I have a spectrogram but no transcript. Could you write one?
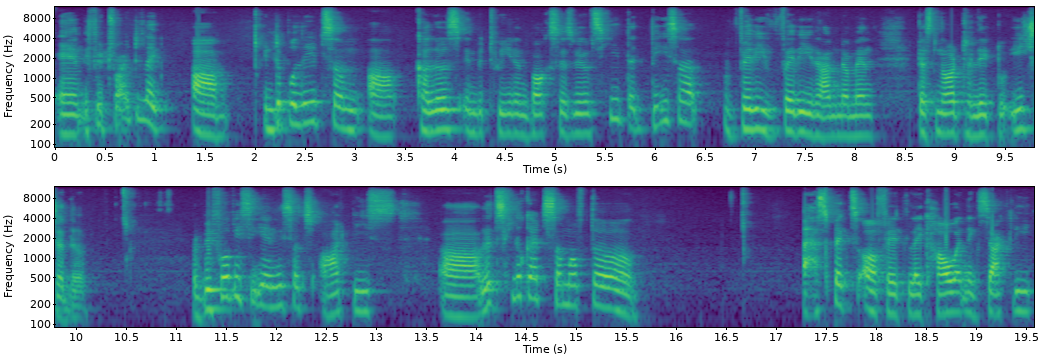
And if you try to like um, interpolate some uh, colors in between and boxes, we will see that these are very, very random and does not relate to each other. But before we see any such art piece, uh, let's look at some of the aspects of it, like how and exactly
